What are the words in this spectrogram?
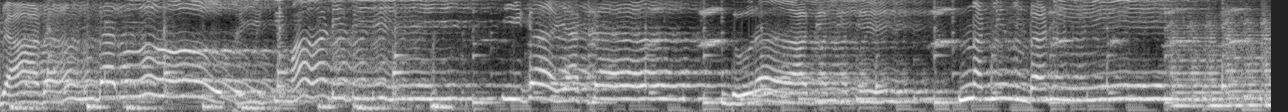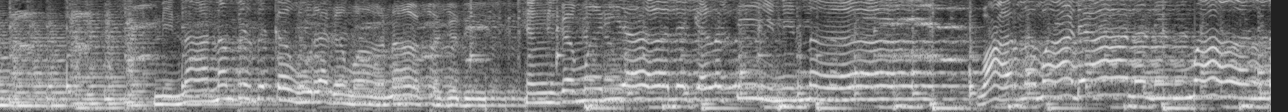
ಬ್ಯಾಡ ಅಂದರು ಪ್ರೀತಿ ಮಾಡಿದಿ. ಈಗ ಯಾಕ ದೂರ ಆದಿ? ನನ್ನಿಂದ ನೀ ನಿನ್ನ ನಂಬಿದಕ್ಕ ಊರಾಗ ಮಾನ ತಗದಿ ಹೆಂಗ ಮರಿಯಾಲೆ ಗೆಳತಿ ನಿನ್ನ ವಾರ್ನ ಮಾಡ್ಯಾನ ನಿಮ್ಮ ಅಣ್ಣ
